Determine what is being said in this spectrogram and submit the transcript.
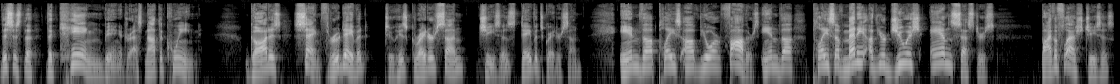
this is the, the king being addressed, not the queen. God is saying through David to his greater son, Jesus, David's greater son, in the place of your fathers, in the place of many of your Jewish ancestors, by the flesh, Jesus,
